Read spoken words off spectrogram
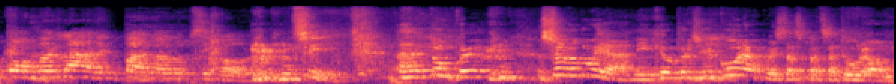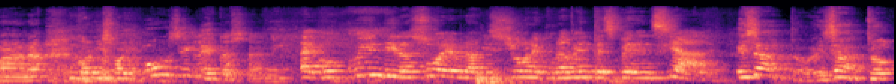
psicologo. Non può parlare, parla lo psicologo. Sì, eh, dunque, sono due anni che ho preso in cura questa spazzatura umana, con i suoi usi e costumi. Ecco, quindi la sua è una missione puramente esperienziale. Esatto, esatto.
